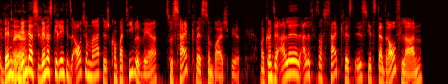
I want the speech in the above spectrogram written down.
Wenn, Naja. wenn, das, wenn das Gerät jetzt automatisch kompatibel wäre, zu SideQuest zum Beispiel, man könnte alle, alles, was auf SideQuest ist, jetzt da draufladen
